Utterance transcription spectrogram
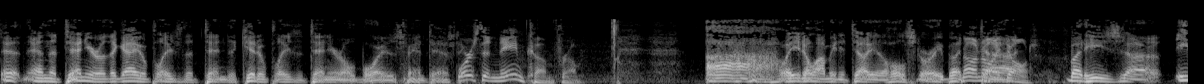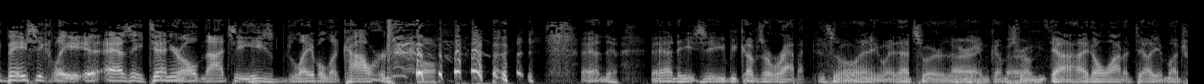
And and the ten year, the guy who plays the ten, the kid who plays the ten year old boy is fantastic. Where's the name come from? Ah, well, you don't want me to tell you the whole story, but No, no, I uh, don't. But he's uh, he basically, as a ten year old Nazi, he's labeled a coward. Oh. and and he's he becomes a rabbit. So anyway, that's where the All name right, comes all from. Yeah, I don't want to tell you much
